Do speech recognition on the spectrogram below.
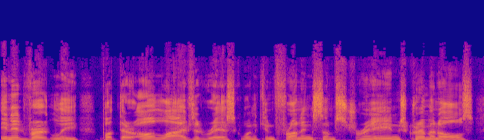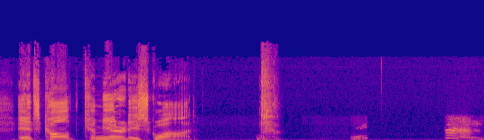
inadvertently put their own lives at risk when confronting some strange criminals. It's called Community Squad. Um,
